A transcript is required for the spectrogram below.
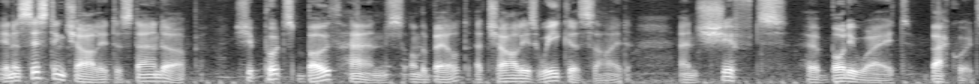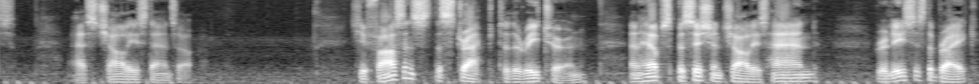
In assisting Charlie to stand up, she puts both hands on the belt at Charlie's weaker side and shifts her body weight backwards as Charlie stands up. She fastens the strap to the return and helps position Charlie's hand, releases the brake,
